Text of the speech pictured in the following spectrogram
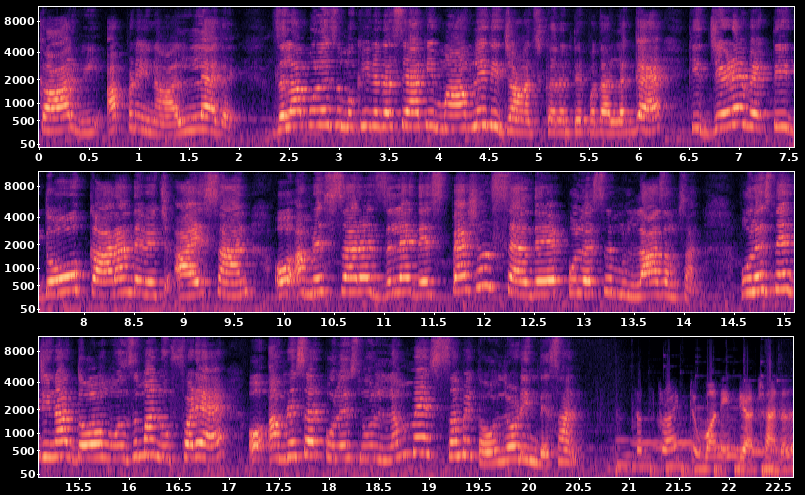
ਕਾਰ ਵੀ ਆਪਣੇ ਨਾਲ ਲੈ ਗਏ। ਜ਼ਿਲ੍ਹਾ ਪੁਲਿਸ ਮੁਖੀ ਨੇ ਦੱਸਿਆ ਕਿ ਮਾਮਲੇ ਦੀ ਜਾਂਚ ਕਰਨ ਤੇ ਪਤਾ ਲੱਗਾ ਹੈ ਕਿ ਜਿਹੜੇ ਵਿਅਕਤੀ ਦੋ ਕਾਰਾਂ ਦੇ ਵਿੱਚ ਆਏ ਸਨ, ਉਹ ਅੰਮ੍ਰਿਤਸਰ ਜ਼ਿਲ੍ਹੇ ਦੇ ਸਪੈਸ਼ਲ ਸੈੱਲ ਦੇ ਪੁਲਿਸ ਮੁਲਾਜ਼ਮ ਸਨ ਪੁਲਿਸ ਨੇ ਜਿਨ੍ਹਾਂ ਦੋ ਮੁਲਜ਼ਮਾਂ ਨੂੰ ਫੜਿਆ ਹੈ, ਉਹ ਅੰਮ੍ਰਿਤਸਰ ਪੁਲਿਸ ਨੂੰ ਲੰਬੇ ਸਮੇਂ ਤੋਂ ਲੋੜੀਂਦੇ ਸਨ Subscribe to One India channel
